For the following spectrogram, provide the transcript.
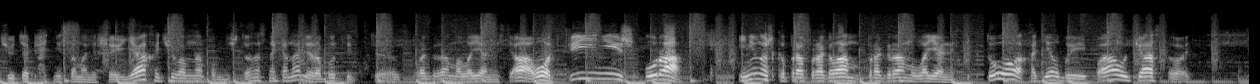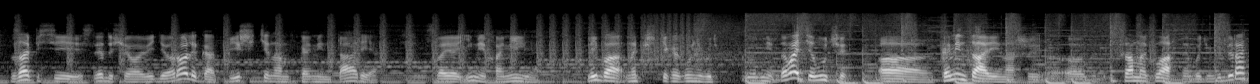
чуть опять не сломали шею. Я хочу вам напомнить, что у нас на канале работает э, программа лояльности. А, вот, финиш! Ура! И немножко про программ, программу лояльности. Кто хотел бы поучаствовать в записи следующего видеоролика, пишите нам в комментариях свое имя и фамилия. Либо напишите какую-нибудь... Нет, давайте лучше э, комментарии наши, э, самые классные будем выбирать.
